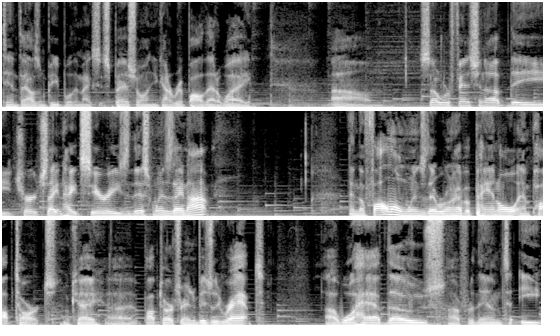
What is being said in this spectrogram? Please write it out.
10,000 people that makes it special, and you kind of rip all that away. Um, so we're finishing up the Church Satan Hates series this Wednesday night. And the following Wednesday, we're going to have a panel and Pop Tarts. Okay. Uh, Pop Tarts are individually wrapped. Uh, we'll have those uh, for them to eat.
